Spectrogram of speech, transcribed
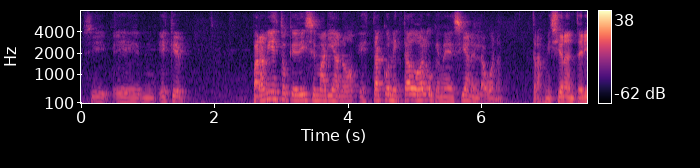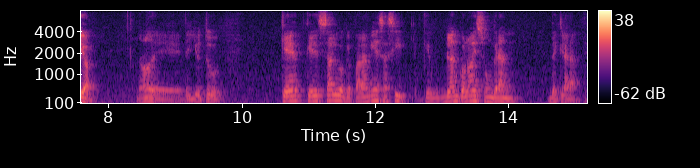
sí. eh, es que para mí esto que dice Mariano está conectado a algo que me decían en la buena transmisión anterior, ¿no? De, de YouTube. Que, que es algo que para mí es así, que Blanco no es un gran declarante.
